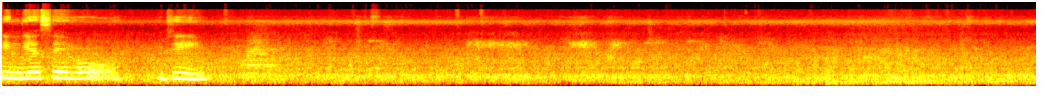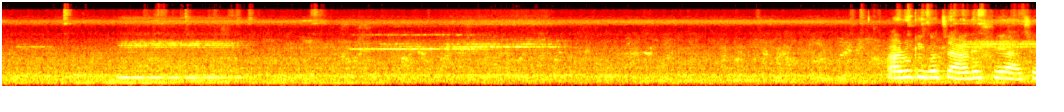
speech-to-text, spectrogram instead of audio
India से हो जी আরও কি করছে আরও শুয়ে আছে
